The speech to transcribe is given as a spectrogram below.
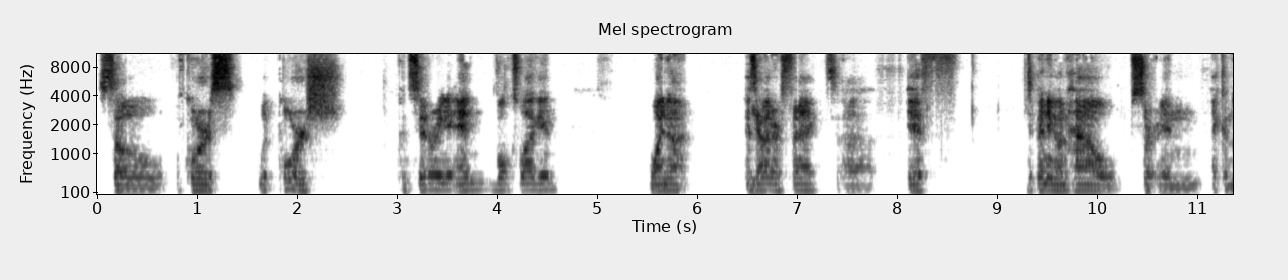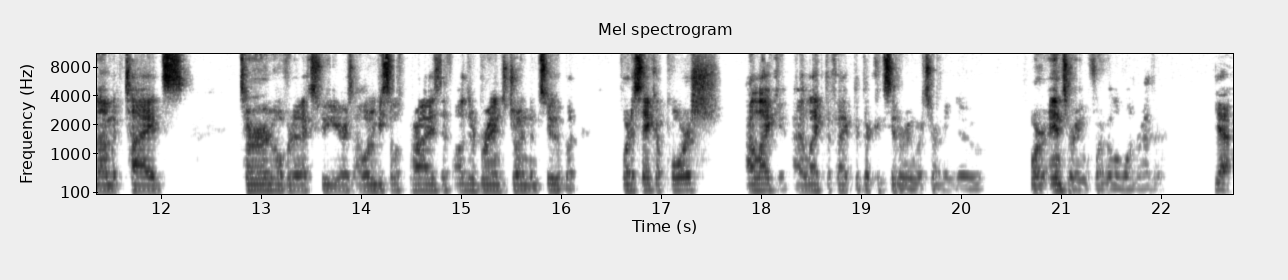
So, of course, with Porsche, considering it, and Volkswagen, why not? As yeah. a matter of fact, uh, if depending on how certain economic tides turn over the next few years, I wouldn't be so surprised if other brands join them too. But for the sake of Porsche, I like it. I like the fact that they're considering returning to or entering Formula One rather. Yeah,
